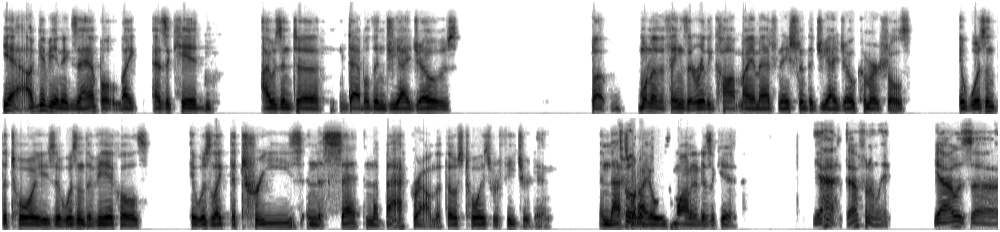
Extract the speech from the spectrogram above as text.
yeah, I'll give you an example. Like as a kid, I was into dabbled in GI Joes, but one of the things that really caught my imagination of the GI Joe commercials, it wasn't the toys, it wasn't the vehicles, it was like the trees and the set and the background that those toys were featured in, and that's totally. what I always wanted as a kid. Yeah, definitely yeah, I was uh,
